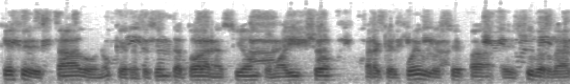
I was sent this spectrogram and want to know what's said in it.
jefe de Estado, ¿no? que representa a toda la nación, como ha dicho, para que el pueblo sepa eh, su verdad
